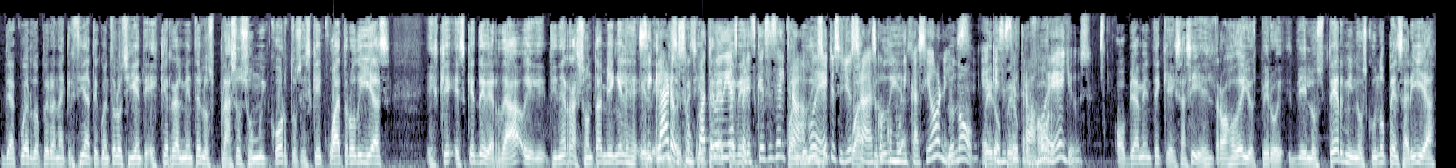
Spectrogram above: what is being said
De acuerdo, pero Ana Cristina, te cuento lo siguiente, es que realmente los plazos son muy cortos, es que cuatro días, es que es que de verdad, eh, tiene razón también el, el- Sí, el claro, son cuatro de la días, pero es que ese es el trabajo de ellos, ellos trabajan cuatro con días. comunicaciones. No, no, E- pero, ese es el trabajo favor, de ellos. Obviamente que es así, es el trabajo de ellos, pero de los términos que uno pensaría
